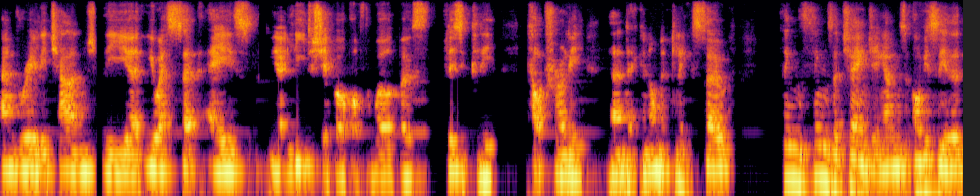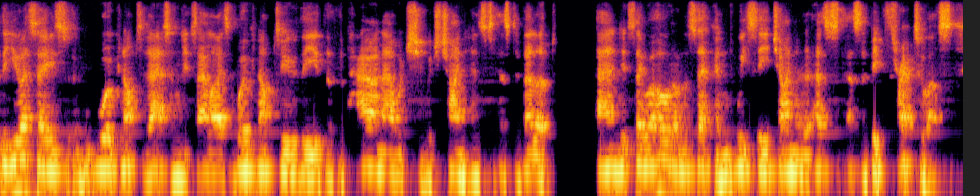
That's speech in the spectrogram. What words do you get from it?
and really challenge the uh, USA's you know, leadership of, of the world, both politically, culturally, and economically. So things things are changing, and obviously the, the USA's woken up to that, and its allies have woken up to the, the, the power now which which China has has developed and it say, well, hold on a second, we see China as, as a big threat to us.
